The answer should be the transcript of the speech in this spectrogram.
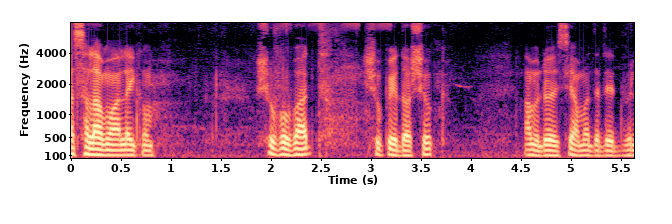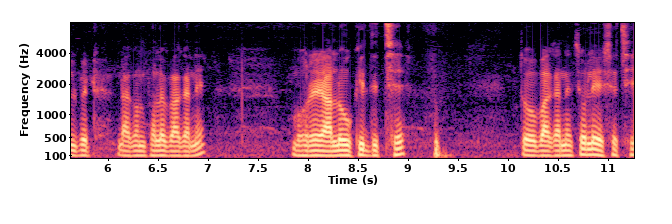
আসসালামু আলাইকুম। সুপ্রভাত, সুপ্রিয় দর্শক, আমি রয়েছি আমাদের রেড ভেলভেট ড্রাগন ফলের বাগানে। ভোরের আলো উকি দিচ্ছে। তো বাগানে চলে এসেছি।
